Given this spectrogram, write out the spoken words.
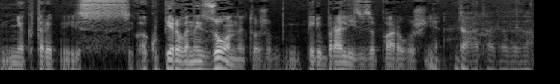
некоторые из оккупированной зоны тоже перебрались в Запорожье. Да, да, да, да. да.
